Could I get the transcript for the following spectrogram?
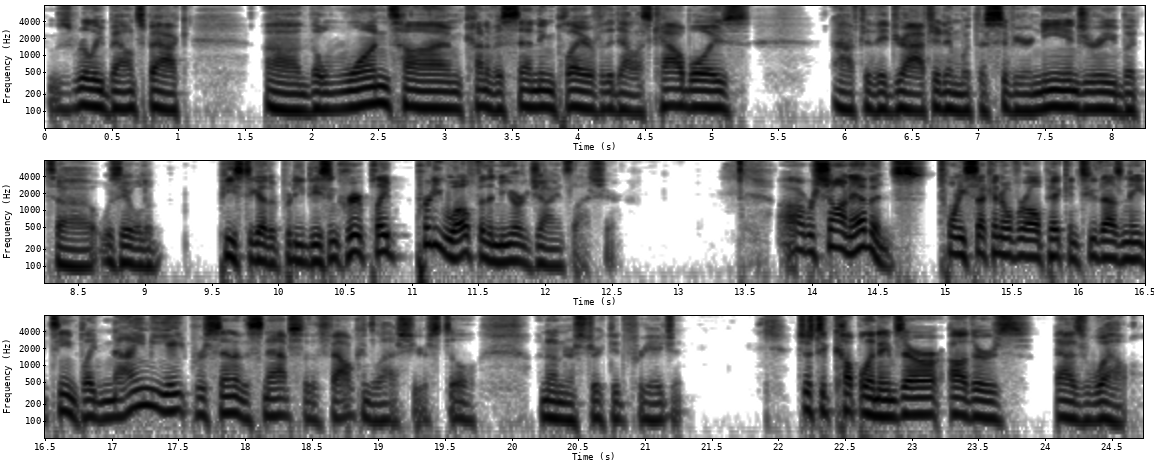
who's really bounced back. Uh, the one time kind of ascending player for the Dallas Cowboys after they drafted him with a severe knee injury, but uh, was able to piece together a pretty decent career. Played pretty well for the New York Giants last year. Uh, Rashaan Evans, 22nd overall pick in 2018, played 98% of the snaps for the Falcons last year, still an unrestricted free agent. Just a couple of names. There are others as well.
